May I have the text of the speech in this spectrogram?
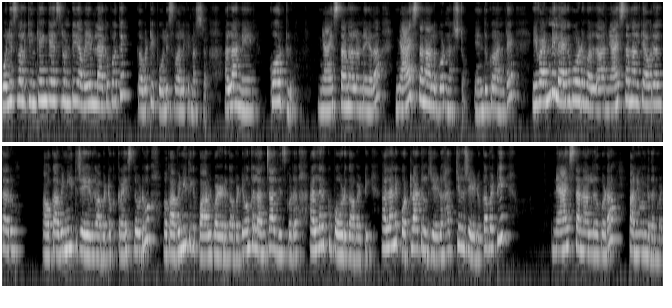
పోలీస్ వాళ్ళకి ఇంకేం కేసులు ఉంటాయి? అవేం లేకపోతే కాబట్టి పోలీస్ వాళ్ళకి నష్టం. అలానే కోర్టులు న్యాయస్థానాలు ఉన్నాయి కదా న్యాయస్థానాలకు కూడా నష్టం. ఎందుకు అంటే ఇవన్నీ లేకపోవడం వల్ల న్యాయస్థానాలకి ఎవరు వెళ్తారు? ఒక అవినీతి చేయరు కాబట్టి ఒక క్రైస్తవుడు ఒక అవినీతికి పాల్పడాడు కాబట్టి ఒక లంచాలు తీసుకోడు అల్లరికి పోడు కాబట్టి అలానే కొట్లాటలు చేయడు హత్యలు చేయడు కాబట్టి న్యాయస్థానాల్లో కూడా పని ఉండదన్నమాట.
